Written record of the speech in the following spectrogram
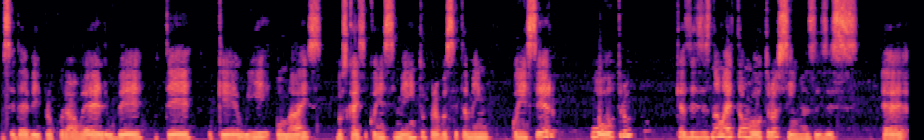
você deve procurar o L, o B, o T, o Q, o I, o mais, buscar esse conhecimento para você também conhecer o outro que às vezes não é tão outro assim, às vezes é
